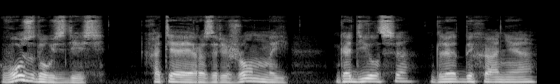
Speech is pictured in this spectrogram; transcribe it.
Воздух здесь, хотя и разреженный, годился для дыхания,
